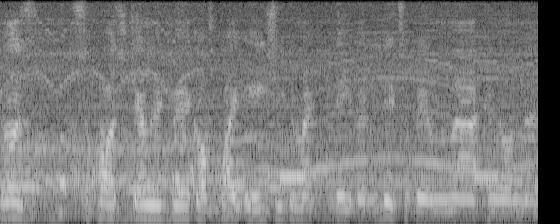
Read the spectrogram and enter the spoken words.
Those supports generally break off quite easy, to make, leave a little bit of marking on the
